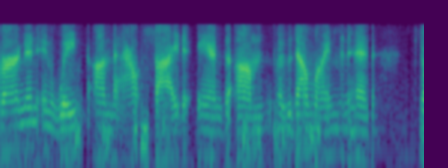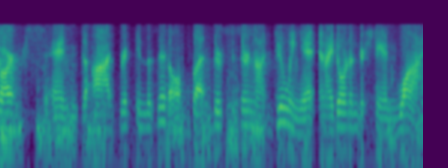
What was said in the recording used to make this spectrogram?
Vernon and Wake on the outside and um as the down lineman and Starks and Odrick in the middle, but they're they're not doing it, and I don't understand why.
